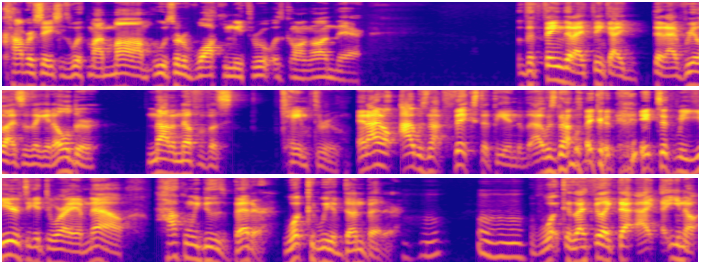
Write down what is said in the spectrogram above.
conversations with my mom, who was sort of walking me through what was going on there. The thing that I think I that I've realized as I get older, not enough of us came through. And I don't I was not fixed at the end of that. I was not like a, it took me years to get to where I am now. How can we do this better? What could we have done better? Mm-hmm. Mm-hmm. What? Because I feel like that. I you know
